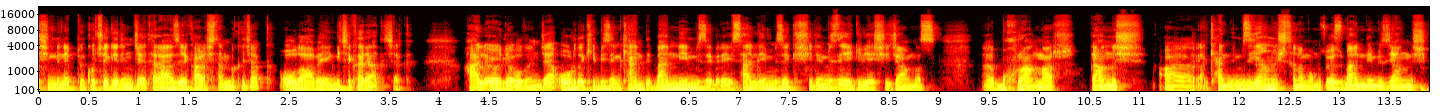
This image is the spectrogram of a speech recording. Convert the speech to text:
şimdi Neptün Koç'a girince teraziye karşıdan bakacak. Oğlağa ve yengeçe kare atacak. Hal öyle olunca oradaki bizim kendi benliğimizle, bireyselliğimizle, kişiliğimizle ilgili yaşayacağımız e, buhranlar, yanlış kendimizi yanlış tanımamız, öz benliğimizi yanlış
